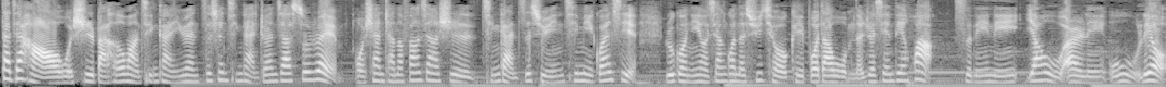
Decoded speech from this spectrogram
大家好，我是百合网情感医院资深情感专家苏瑞，我擅长的方向是情感咨询、亲密关系。如果您有相关的需求，可以拨打我们的热线电话四零零幺五二零五五六。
